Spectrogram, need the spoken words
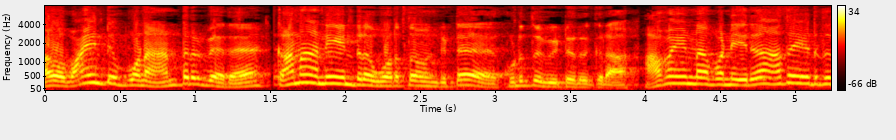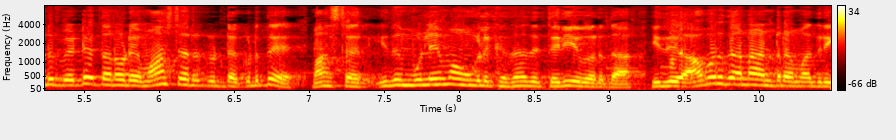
அவ வாங்கிட்டு போன அண்டர் வேற கனானே என்ற ஒருத்தவன் கிட்ட கொடுத்து விட்டு இருக்கிறா. அவன் என்ன பண்ணிடுறா? அதை எடுத்துட்டு போயிட்டு தன்னுடைய மாஸ்டர் கிட்ட கொடுத்து மாஸ்டர் இது மூலியமா உங்களுக்கு ஏதாவது தெரிய வருதா? இது அவர் தானான்ற மாதிரி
